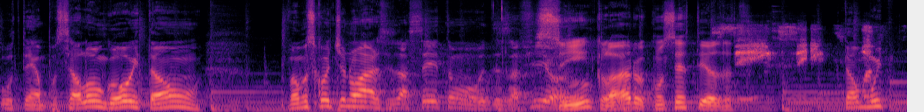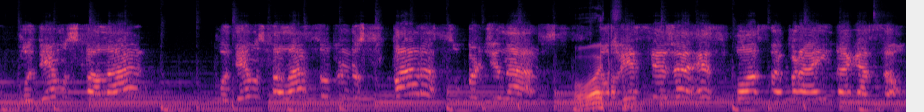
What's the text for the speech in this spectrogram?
o tempo se alongou. Então, vamos continuar. Vocês aceitam o desafio? Sim, claro, com certeza. Sim, sim. Então, muito... Podemos falar podemos falar sobre os parasubordinados. Ótimo. Talvez seja a resposta para a indagação.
